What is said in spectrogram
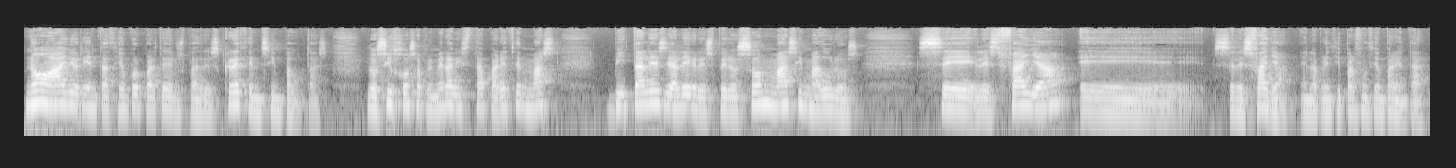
No hay orientación por parte de los padres, crecen sin pautas. Los hijos a primera vista parecen más vitales y alegres, pero son más inmaduros se les falla, eh, se les falla en la principal función parental,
